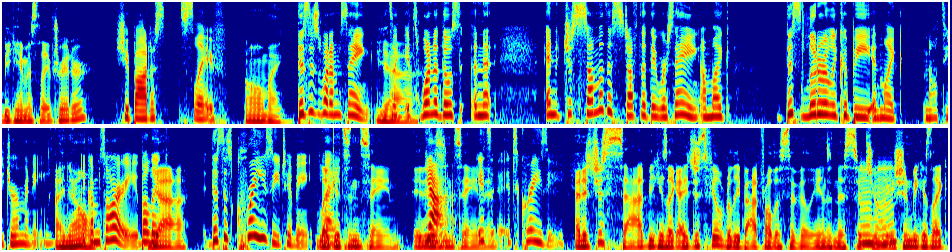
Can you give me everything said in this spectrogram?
Became a slave trader. She bought a s- slave. Oh my. This is what I'm saying. It's like Yeah. it's one of those, and and just some of the stuff that they were saying, I'm like, this literally could be in like Nazi Germany. I know. Like I'm sorry, but like yeah. this is crazy to me. Like, it's insane. It is yeah, insane. It's it's crazy. And it's just sad because like I just feel really bad for all the civilians in this Mm-hmm. situation because like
